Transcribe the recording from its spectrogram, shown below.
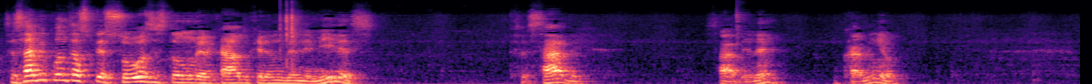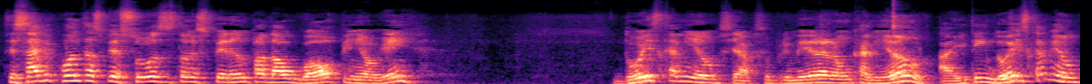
Você sabe quantas pessoas estão no mercado querendo vender milhas? Você sabe? Sabe, né? Um caminhão. Você sabe quantas pessoas estão esperando para dar o golpe em alguém? Dois caminhões. Se o primeiro era um caminhão, aí tem dois caminhões.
